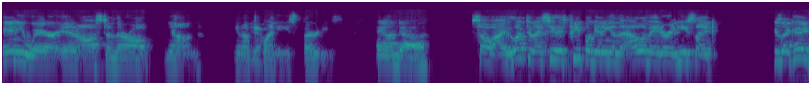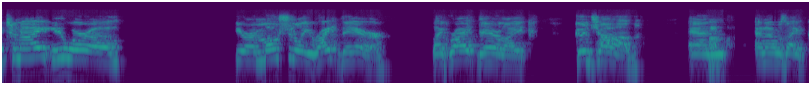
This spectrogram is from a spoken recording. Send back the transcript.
anywhere in Austin, they're all young, you know, Yeah. 20s, 30s. And uh, so I looked and I see these people getting in the elevator, and he's like, he's like, hey, tonight you were uh you're emotionally right there, like right there, like good job. And Huh. And I was like,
